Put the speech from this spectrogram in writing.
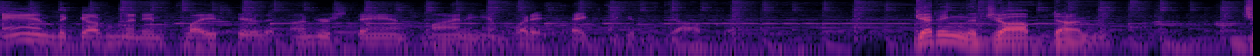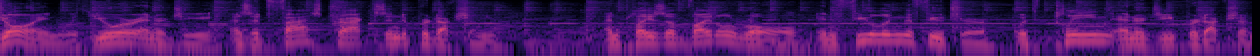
and the government in place here that understands mining and what it takes to get the job done. Getting the job done Join with Ur-Energy as it fast tracks into production and plays a vital role in fueling the future with clean energy production.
